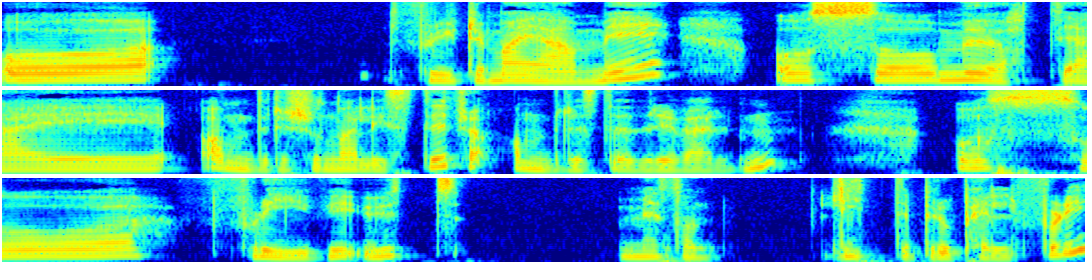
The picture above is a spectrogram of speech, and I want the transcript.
og flyr til Miami, og så møter jeg andre journalister fra andre steder i verden. Og så flyr vi ut med sånn lite propellfly.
